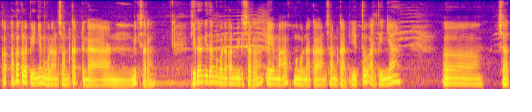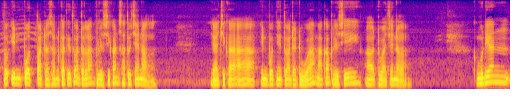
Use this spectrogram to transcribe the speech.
ke apa kelebihannya menggunakan soundcard dengan mixer? Jika kita menggunakan mixer, eh maaf menggunakan soundcard itu artinya uh, satu input pada soundcard itu adalah berisikan satu channel. Ya, jika inputnya itu ada dua, maka berisi uh, dua channel. Kemudian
